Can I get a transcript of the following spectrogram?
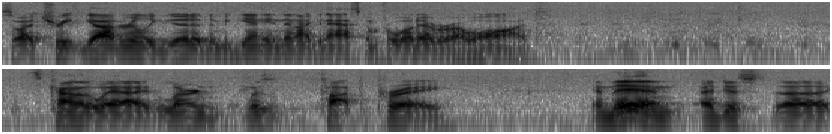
So I treat God really good at the beginning, and then I can ask Him for whatever I want. It's kind of the way I learned, was taught to pray. And then I just uh,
